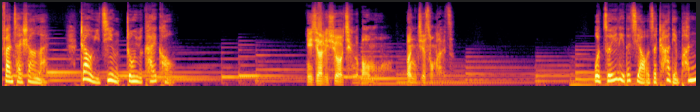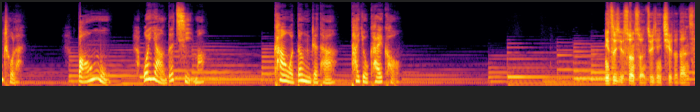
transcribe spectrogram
饭菜上来，赵以静终于开口：“你家里需要请个保姆帮你接送孩子。”我嘴里的饺子差点喷出来。保姆，我养得起吗？看我瞪着他，他又开口：“你自己算算最近砌的单子，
